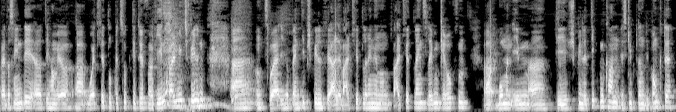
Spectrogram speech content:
bei der Sandy, äh, die haben ja äh, Waldviertelbezug, die dürfen auf jeden Fall mitspielen. äh, und zwar, ich habe ein Tippspiel für alle Waldviertlerinnen und Waldviertler ins Leben gerufen, äh, wo man eben äh, die Spiele tippen kann. Es gibt dann die Punkte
